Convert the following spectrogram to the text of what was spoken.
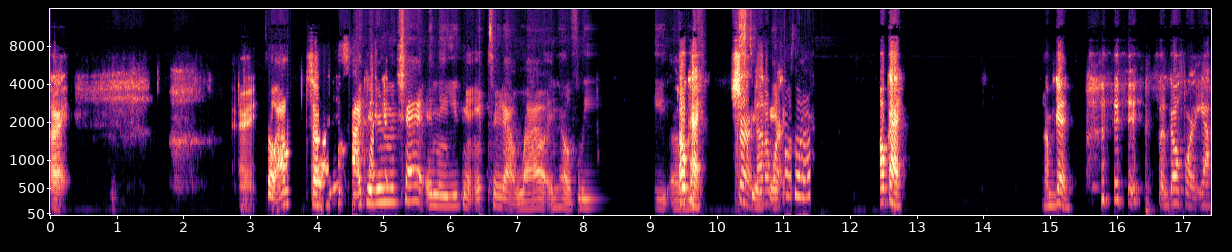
All right. All right. So I'll so I'll type it in the chat and then you can answer it out loud and hopefully. Um, okay, sure, that'll work. Okay. I'm good. so go for it. Yeah.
